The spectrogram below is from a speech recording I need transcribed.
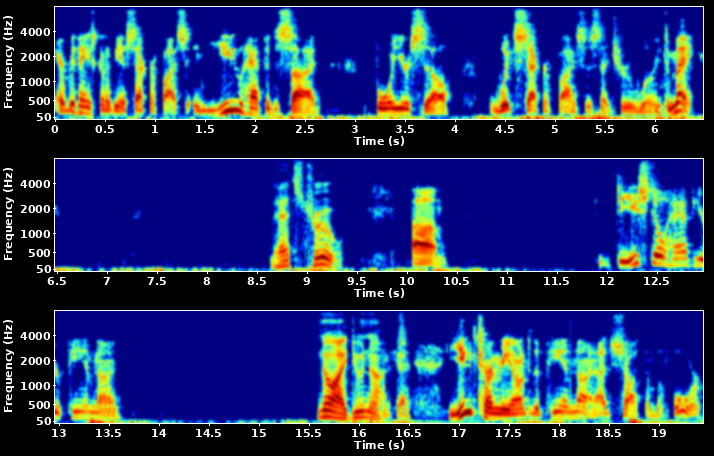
everything's going to be a sacrifice, and you have to decide for yourself which sacrifices that you're willing to make. That's true. Um, do you still have your PM9? No, I do not. Okay. You turned me on to the PM9. I'd shot them before.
